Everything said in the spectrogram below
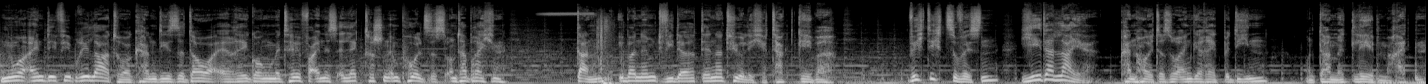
Nur ein Defibrillator kann diese Dauererregung mit Hilfe eines elektrischen Impulses unterbrechen. Dann übernimmt wieder der natürliche Taktgeber. Wichtig zu wissen, jeder Laie kann heute so ein Gerät bedienen und damit Leben retten.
